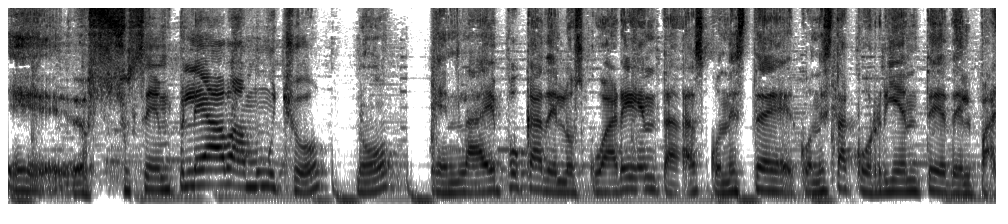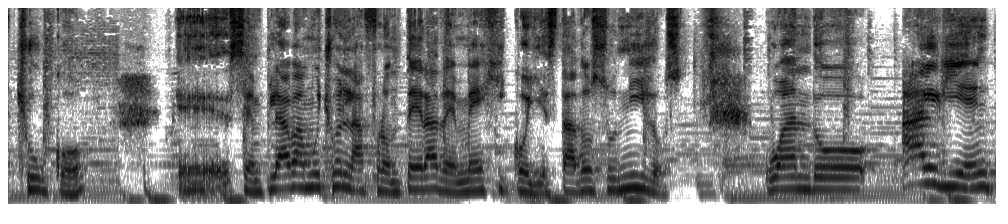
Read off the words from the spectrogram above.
eh, se empleaba mucho, ¿no? En la época de los 40 con este, con esta corriente del Pachuco, eh, se empleaba mucho en la frontera de México y Estados Unidos. Cuando alguien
